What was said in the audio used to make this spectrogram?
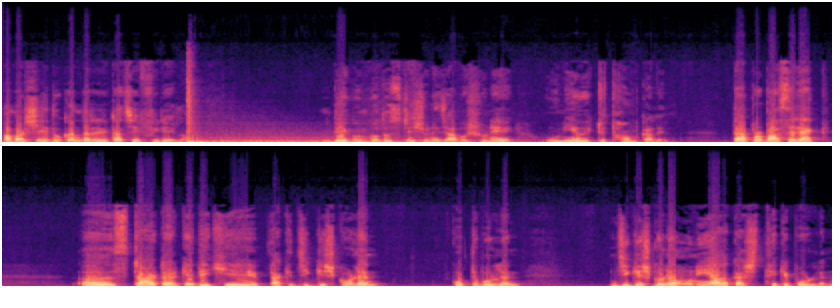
আবার সেই দোকানদারের কাছে ফিরে এলাম। বেগুনকোদর স্টেশনে যাব শুনে উনিও একটু থমকালেন। তারপর বাসের এক স্টার্টারকে দেখিয়ে তাকে জিজ্ঞেস করলেন, করতে বললেন, জিজ্ঞেস করলাম উনি আকাশ থেকে পড়লেন।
